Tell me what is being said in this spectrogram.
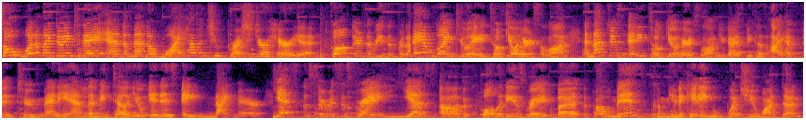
So what am I doing today? And Amanda, why haven't you brushed your hair yet? Well, there's a reason for that. Today I'm going to a Tokyo hair salon, and not just any Tokyo hair salon, you guys, because I have been to many, and let me tell you, it is a nightmare. Yes, the service is great. Yes, uh, the quality is great, but the problem is communicating what you want done.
